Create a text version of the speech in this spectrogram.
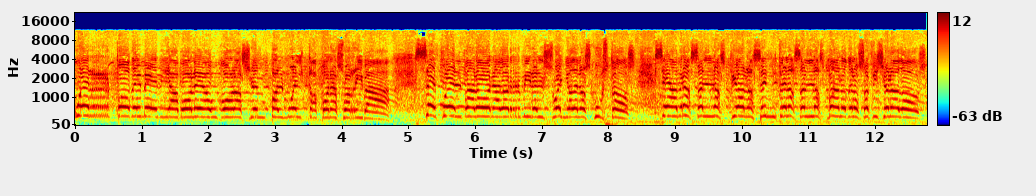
cuerpo de media volea Hugo Horacio empalmó el taponazo arriba. Se fue el balón a dormir el sueño de los justos. Se abrazan las piolas, se entrelazan las manos de los aficionados.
